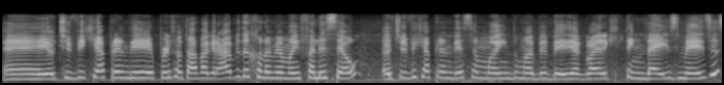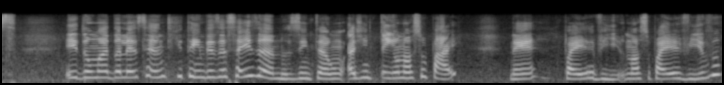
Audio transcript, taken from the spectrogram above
é, eu tive que aprender, porque eu estava grávida quando a minha mãe faleceu. Eu tive que aprender a ser mãe de uma bebê agora que tem 10 meses e de uma adolescente que tem 16 anos. Então, a gente tem o nosso pai, né? O pai é vi- nosso pai é vivo,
